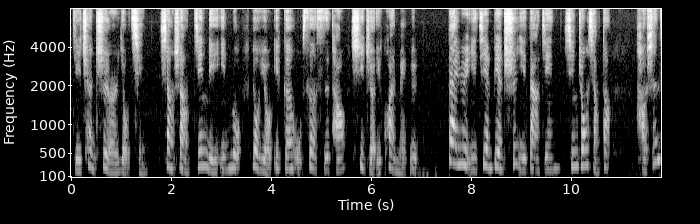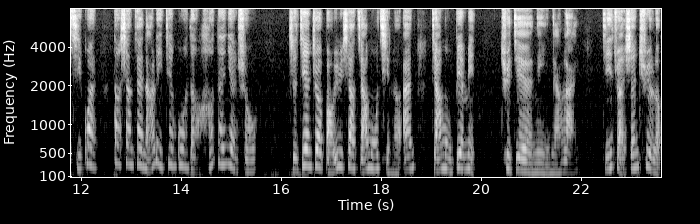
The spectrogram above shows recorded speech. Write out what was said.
即趁赤而有情。项上金梨璎珞，又有一根五色丝绦，系着一块美玉。黛玉一见便吃一大惊，心中想到：好生奇怪，倒像在哪里见过的，何等眼熟。只见这宝玉向贾母请了安，贾母便命去见你娘来，即转身去了。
